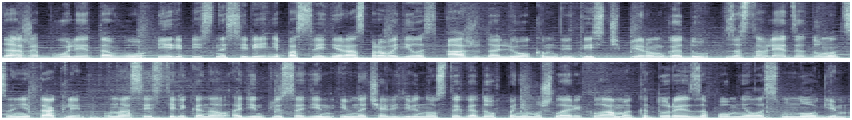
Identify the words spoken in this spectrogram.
Даже более того, перепись населения последних последний раз проводилась аж в далеком 2001 году. Заставляет задуматься, не так ли? У нас есть телеканал 1 плюс 1, и в начале 90-х годов по нему шла реклама, которая запомнилась многим.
